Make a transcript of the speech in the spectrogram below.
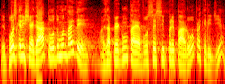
Depois que ele chegar, todo mundo vai ver. Mas a pergunta é: você se preparou para aquele dia?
